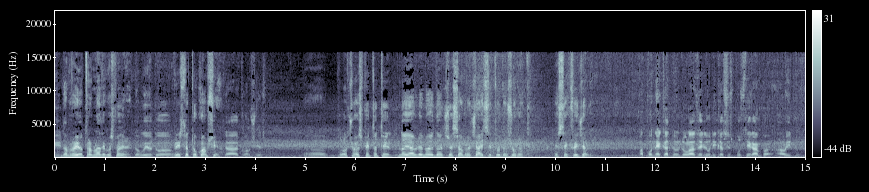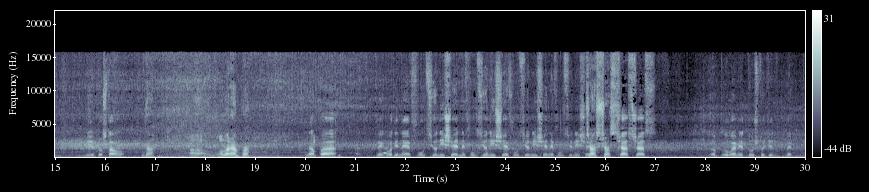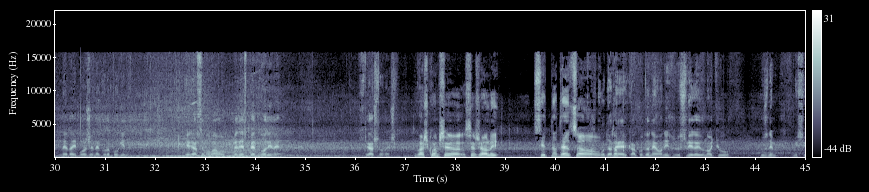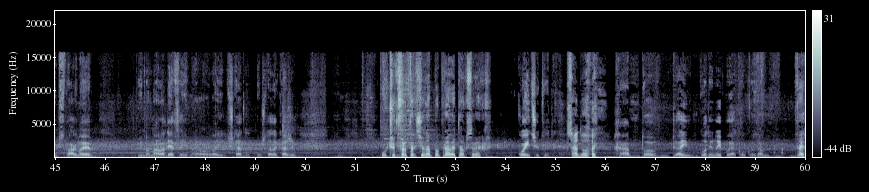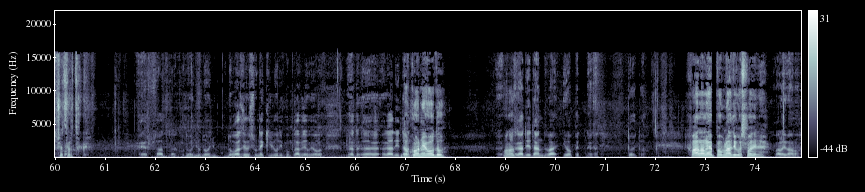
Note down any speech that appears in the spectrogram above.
i Dobro jutro, mladi gospodine. dobro jutro. Vi ste tu komšije. Da, komšije smo. Prvo ću vas pitati, najavljeno je da će se obraćajci tu da žurati. Jeste ih viđali? Pa ponekad dolaze ljudi kad se spusti rampa, ali nije to stalno. Da. A ova rampa, Rampa dve godine funkcioniše, ne funkcioniše, funkcioniše, ne funkcioniše. čas, čas. Čas, čas. Problem je tu što će, ne, ne daj Bože, neko da pogine. Jer ja sam ovamo 55 godine, strašno nešto. Vaš komšija se žali, sitna deca... Kako da ne, kako da ne, oni sviraju noću uz ne, mislim, stvarno je, ima mala deca, ima ovaj, šta da, šta da kažem, U četvrtak će da poprave, tako su rekli. koji četvrtak? Sad ovaj, A to traji godinu i po, ja koliko znam. taj četvrtak. E sad, ako dođu, dođu. Dolazili su neki ljudi, popravljali ovo, rad, e, radi dan, Dok oni dva, odu, ono, radi dan, dva i opet ne radi. To je to. hvala lepo, mladi gospodine. Hvala i vama.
